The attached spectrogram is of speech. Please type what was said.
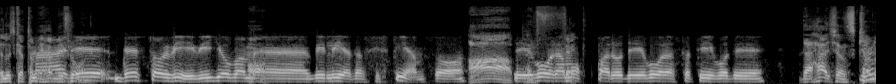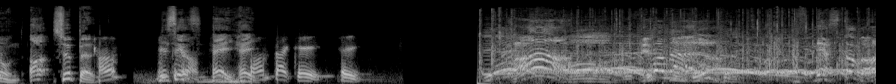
Eller ska jag ta med Nej, hemifrån? det, det står vi. Vi jobbar med vi ledarsystem. Så Ah, det är våra perfekt. moppar och det är våra stativ och det... Det här känns kanon. Ja, super. Ja, Vi ses. Hej, hej. Ja, tack, hej. hej. Det var nära. Nästan va?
